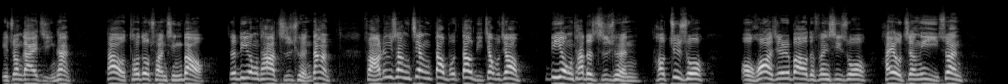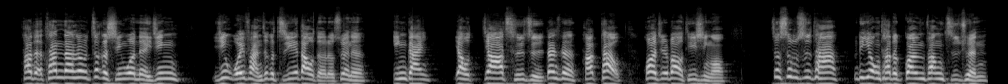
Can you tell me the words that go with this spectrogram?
也转给埃及。你看，他有偷偷传情报，这利用他的职权。当然，法律上这样到不到底叫不叫利用他的职权？好，据说。哦，《华尔街日报》的分析说还有争议，算他的他他说这个行为呢已经已经违反这个职业道德了，所以呢应该要叫他辞职。但是呢他他《华尔街日报》提醒哦，这是不是他利用他的官方职权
